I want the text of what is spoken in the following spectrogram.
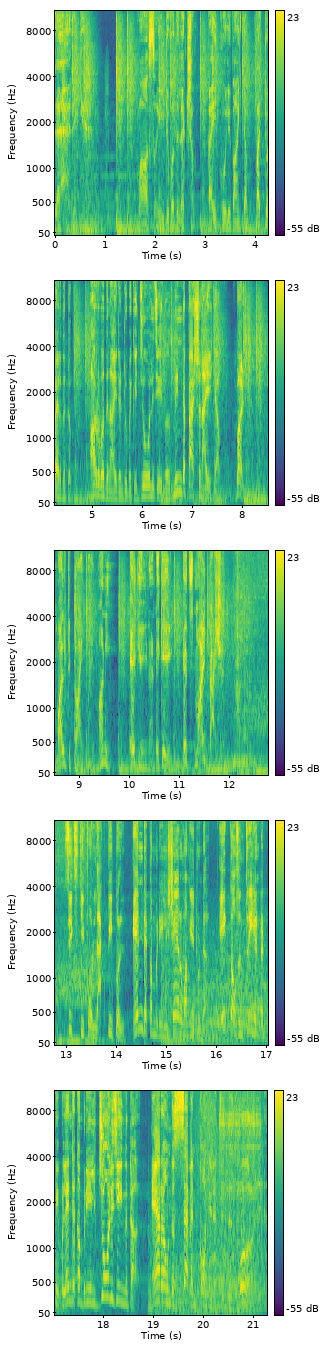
ലഹരിക്ക്. മാസം ഇരുപത് ലക്ഷം കൈക്കൂലി വാങ്ങിക്കാൻ പറ്റുമായിരുന്നിട്ടും അറുപതിനായിരം രൂപയ്ക്ക് ജോലി ചെയ്യുന്നത് നിന്റെ പാഷൻ ആയിരിക്കാം. But multiplying my money again and again it's my passion sixty four lakh people എന്റെ കമ്പനിയിൽ ഷെയർ വാങ്ങിയിട്ടുണ്ട്. Eight thousand three hundred people എന്റെ കമ്പനിയിൽ ജോലി ചെയ്യുന്നുണ്ട്. Around seven continent in the world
